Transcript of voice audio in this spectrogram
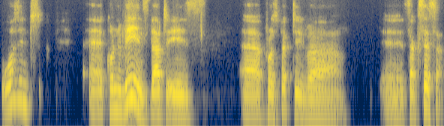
wasn't uh, convinced that his uh, prospective uh, successor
